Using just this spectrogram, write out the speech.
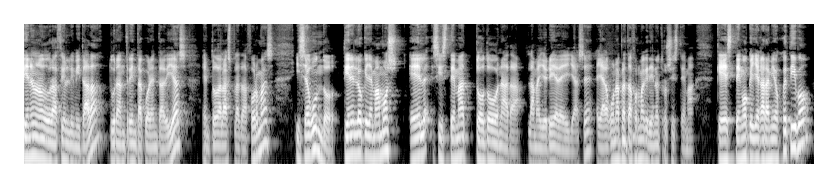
tienen una duración limitada, duran 30-40 días en todas las plataformas. Y segundo, tienen lo que llamamos el sistema todo o nada, la mayoría de ellas. ¿eh? Hay alguna plataforma que tiene otro sistema, que es tengo que llegar a mi objetivo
